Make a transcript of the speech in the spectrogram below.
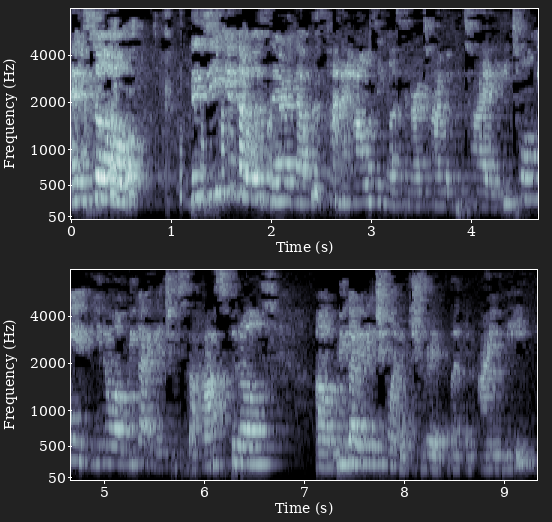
And so the deacon that was there, that was kind of housing us in our time at Pattaya, he told me, "You know what? We got to get you to the hospital. Um, we got to get you on a drip, like an IV."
